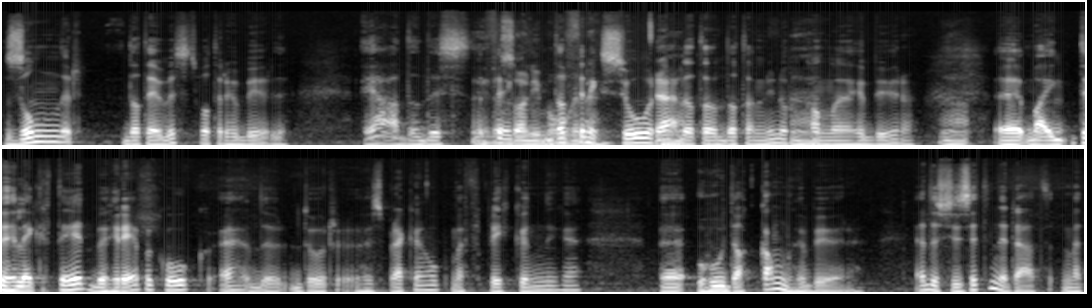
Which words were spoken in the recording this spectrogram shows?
zonder dat hij wist wat er gebeurde. Ja, dat is... Nee, dat vind zou ik, niet dat mogen, vind ik zo raar Ja. dat, dat dat dan nu nog kan eh, gebeuren. Ja. Eh, maar ik, tegelijkertijd begrijp ik ook, hè, de- door gesprekken ook met verpleegkundigen, eh, hoe dat kan gebeuren. Dus je zit inderdaad met,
